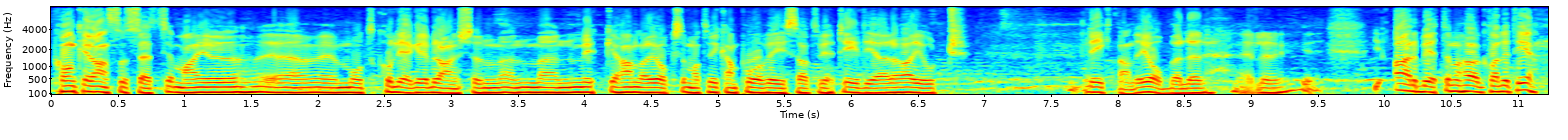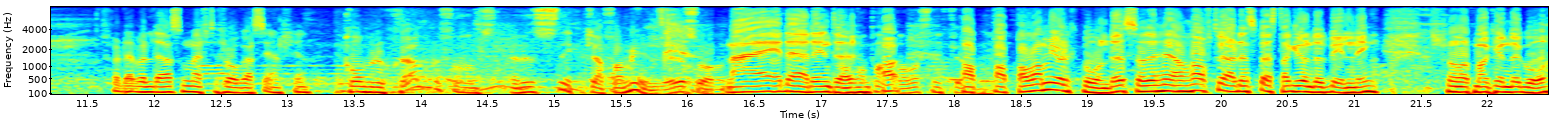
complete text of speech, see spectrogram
konkurrensutsätter man ju eh, mot kollegor i branschen men, men mycket handlar ju också om att vi kan påvisa att vi tidigare har gjort liknande jobb eller, eller arbete med hög kvalitet. För det är väl det som efterfrågas egentligen. Kommer du själv från en, snickarfamilj? Är det så? Nej, det är det inte. Pappa Pa- var pappa var mjölkbonde så jag har haft världens bästa grundutbildning från att man kunde gå.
